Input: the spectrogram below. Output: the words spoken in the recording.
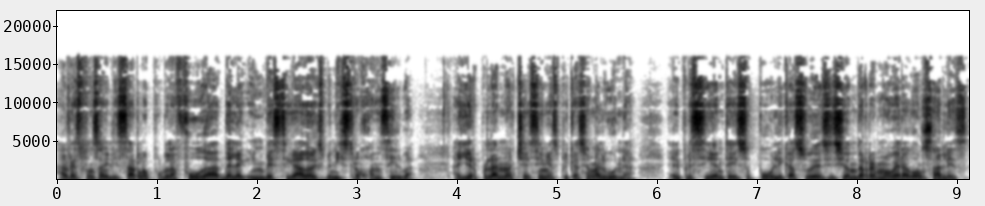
al responsabilizarlo por la fuga del investigado exministro Juan Silva. Ayer por la noche, sin explicación alguna, el presidente hizo pública su decisión de remover a González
